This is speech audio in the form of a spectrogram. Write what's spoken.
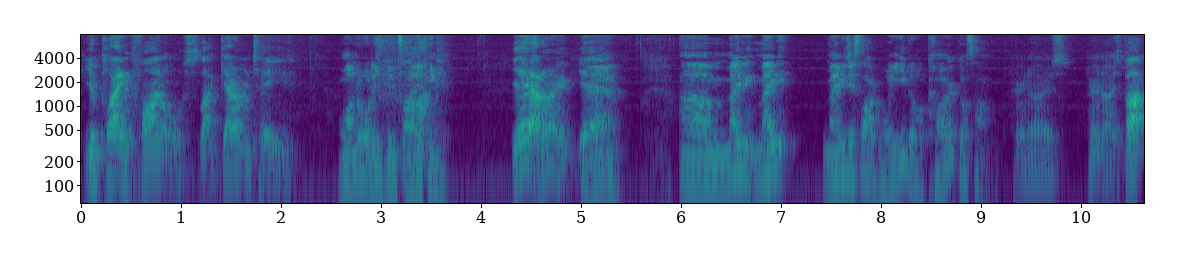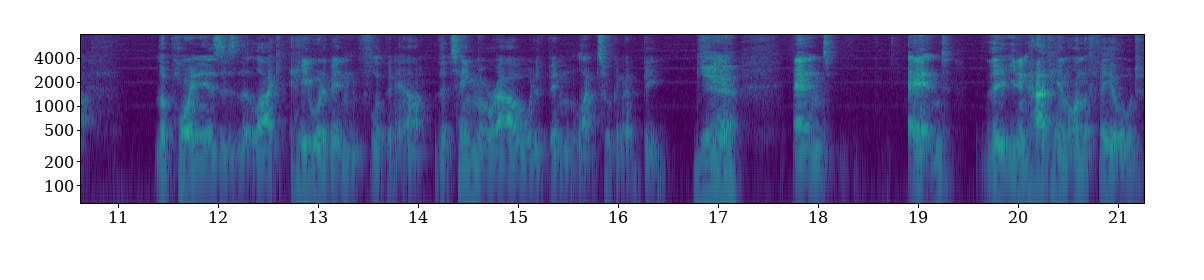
You're playing finals like guaranteed. I wonder what he's been Fuck. taking. Yeah, I know. Yeah. Yeah. Um, maybe, maybe, maybe just like weed or coke or something. Who knows? Who knows? But the point is, is that like he would have been flipping out. The team morale would have been like taking a big Yeah. hit. and and the you didn't have him on the field.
